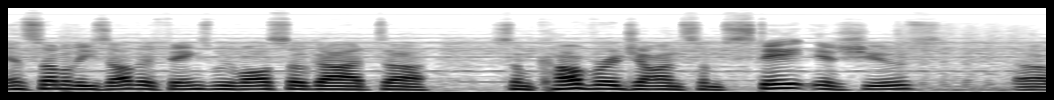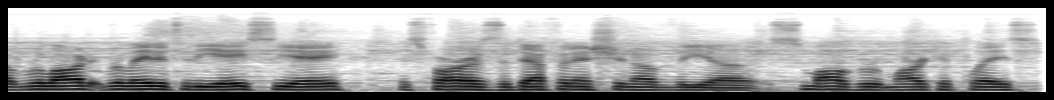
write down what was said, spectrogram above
and some of these other things, we've also got uh, some coverage on some state issues uh, related to the ACA as far as the definition of the uh, small group marketplace.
